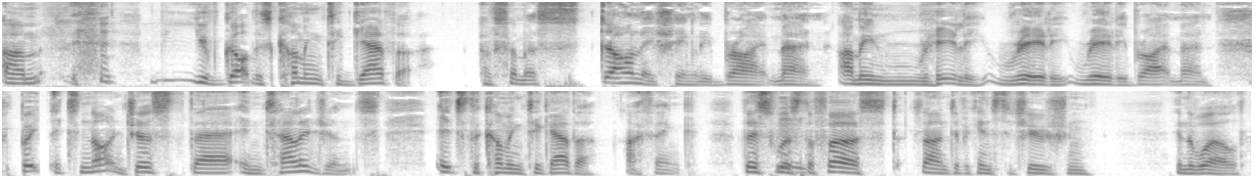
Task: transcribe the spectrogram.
Um, you've got this coming together of some astonishingly bright men. I mean, really, really, really bright men. But it's not just their intelligence, it's the coming together, I think. This was mm. the first scientific institution in the world.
